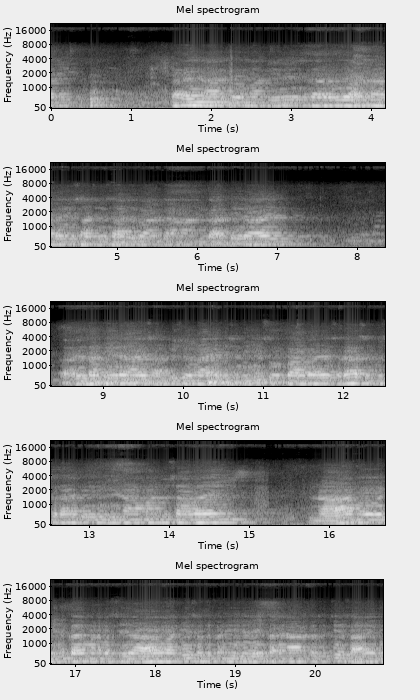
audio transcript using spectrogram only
ਕਹਿ ਨਾਨਕ ਮਾ ਤੇਰੇ ਸਦਾ ਰਹੋ ਆਸਾ ਤੇ ਸੱਚ ਸੱਚ ਬਾਣ ਜਾਣ ਘਰ ਤੇਰਾ ਹੈ ਘਰ ਤਾਂ ਤੇਰਾ ਹੈ ਸਾਖੀ ਸੋ ਹੈ ਜਿਸ ਨੇ ਸੋ ਪਾਵੈ ਸਦਾ ਸਿਮਰ ਸਦਾ ਤੇਰੀ ਨਾਮ ਮਨ ਵਸਾਵੈ ਨਾਮ ਜਿਨ ਕਾ ਮਨ ਵਸਿਆ ਵਾਜੇ ਸੁਧ ਕਣੀ ਰੇ ਕਹਿ ਨਾਨਕ ਸੱਚੇ ਸਾਹਿਬ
